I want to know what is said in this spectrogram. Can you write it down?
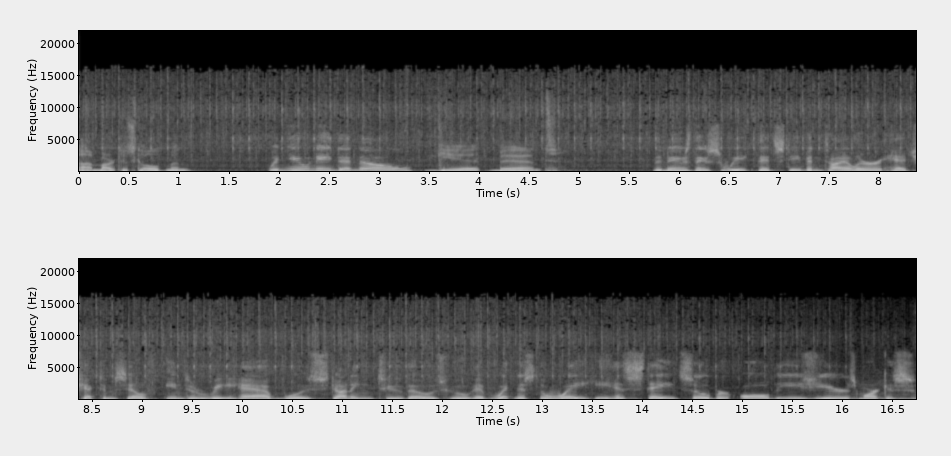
I'm Marcus Goldman. When you need to know, Get bent. the news this week that Steven Tyler had checked himself into rehab was stunning to those who have witnessed the way he has stayed sober all these years, Marcus.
